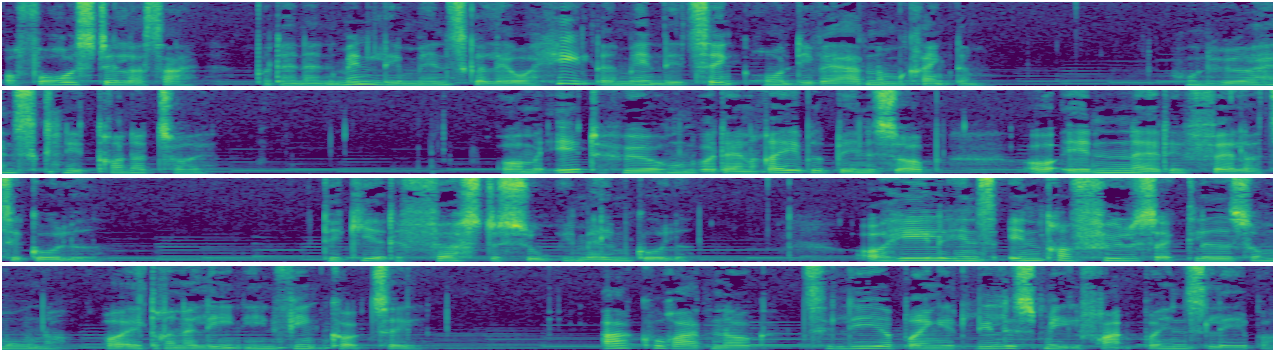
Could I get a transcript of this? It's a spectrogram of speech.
og forestiller sig, hvordan almindelige mennesker laver helt almindelige ting rundt i verden omkring dem. Hun hører hans knitrende tøj. Og med et hører hun, hvordan rebet bindes op, og enden af det falder til gulvet. Det giver det første sug i mellemgulvet. Og hele hendes indre fyldes af glædeshormoner og adrenalin i en fin cocktail. Akkurat nok til lige at bringe et lille smil frem på hendes læber.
